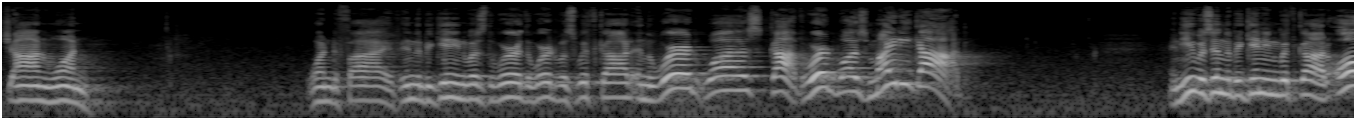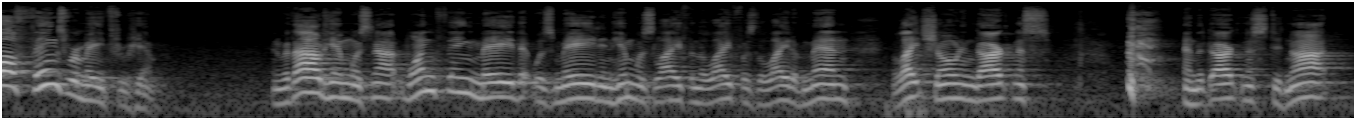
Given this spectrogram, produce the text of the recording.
John 1 1 to 5. In the beginning was the Word, the Word was with God, and the Word was God. The Word was mighty God. And He was in the beginning with God. All things were made through Him. And without Him was not one thing made that was made. In Him was life, and the life was the light of men. Light shone in darkness, and the darkness did not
